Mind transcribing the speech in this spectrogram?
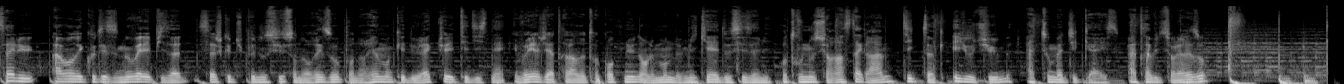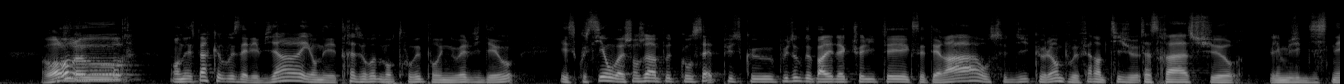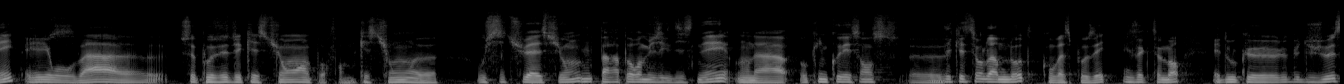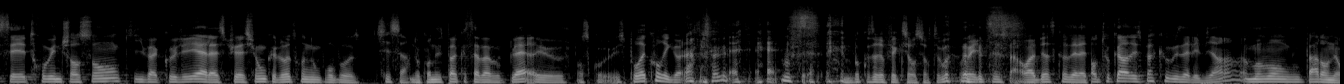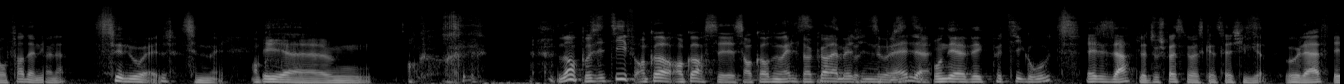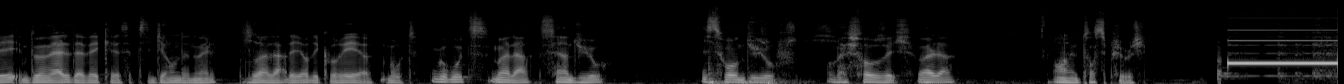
Salut Avant d'écouter ce nouvel épisode, sache que tu peux nous suivre sur nos réseaux pour ne rien manquer de l'actualité Disney et voyager à travers notre contenu dans le monde de Mickey et de ses amis. Retrouve-nous sur Instagram, TikTok et YouTube à Two Magic Guys. À très vite sur les réseaux. Bonjour On espère que vous allez bien et on est très heureux de vous retrouver pour une nouvelle vidéo. Et ce coup-ci, on va changer un peu de concept puisque plutôt que de parler d'actualité, etc., on se dit que là, on pouvait faire un petit jeu. Ça sera sur les musiques Disney Et on va... euh, se poser des questions, pour, enfin, questions euh, ou situations Mm. par rapport aux musiques Disney. On n'a aucune connaissance euh, des questions de l'un de l'autre. qu'on va se poser. Exactement. Et donc, euh, le but du jeu, c'est trouver une chanson qui va coller à la situation que l'autre nous propose. C'est ça. Donc, on espère que ça va vous plaire et je pense qu'il se pourrait qu'on rigole. Beaucoup de réflexion surtout. oui, c'est ça. On va bien se creuser la tête. En tout cas, on espère que vous allez bien. Au moment où on vous parle, on est en fin d'année. Voilà. C'est Noël. C'est Noël. Et euh, encore. Non, positif. Encore, encore, c'est encore Noël. C'est encore la magie de Noël. positif. On est avec Petit Groot, Elsa, la touche pas, c'est va se casser la chigane. Olaf et Donald avec euh, sa petite guirlande de Noël. Voilà. D'ailleurs décorée euh, Groot. Groot, voilà, c'est un duo. Ils sont en duo. On va changer, voilà. En même temps, c'est plus logique.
